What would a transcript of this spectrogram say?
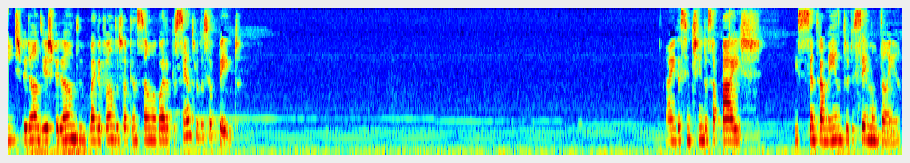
Inspirando e expirando, vai levando sua atenção agora para o centro do seu peito. Ainda sentindo essa paz, esse centramento de ser montanha.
